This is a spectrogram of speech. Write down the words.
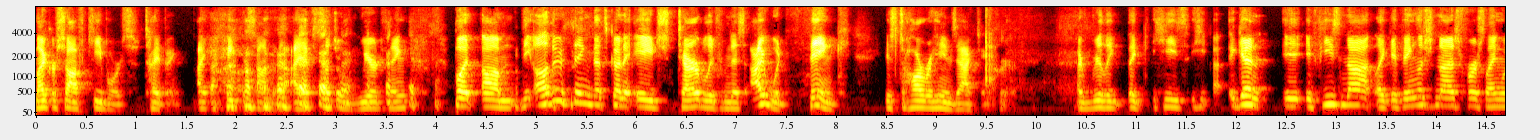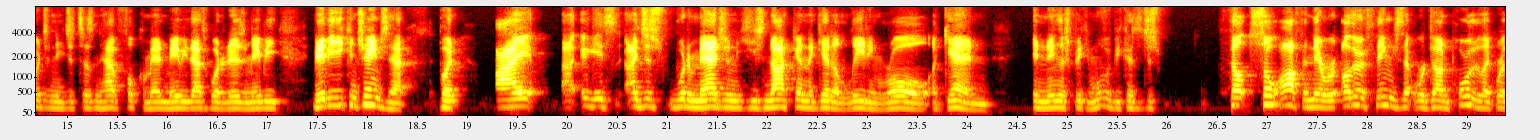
Microsoft keyboards typing. I hate the sound of that. I have such a weird thing. But um, the other thing that's going to age terribly from this, I would think, is Tahar Rahim's acting career. I really like he's he again. If he's not like if English is not his first language and he just doesn't have full command, maybe that's what it is. Maybe maybe he can change that. But I I, I just would imagine he's not going to get a leading role again in an English speaking movie because it just felt so often there were other things that were done poorly, like where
